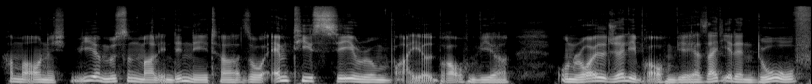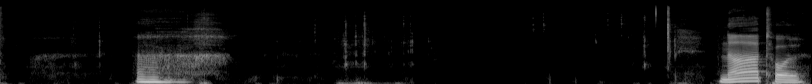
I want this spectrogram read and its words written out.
Haben wir auch nicht. Wir müssen mal in den Nether. So, Empty Serum Vial brauchen wir. Und Royal Jelly brauchen wir. Ja, seid ihr denn doof? Ach. Na toll.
